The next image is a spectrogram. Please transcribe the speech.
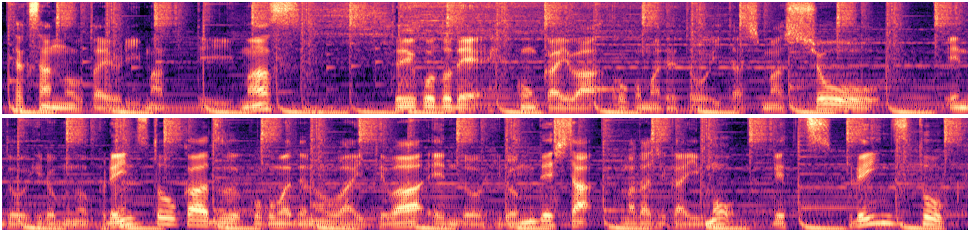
たくさんのお便り待っています。ということで今回はここまでといたしましょう。遠藤ひろむのプレインズトーカーズ。ここまでのお相手は遠藤ひろむでした。また次回もレッツプレインズトーク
